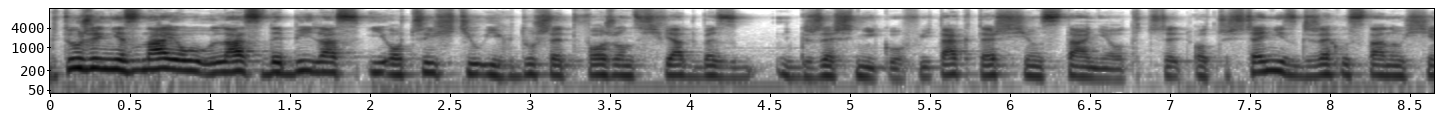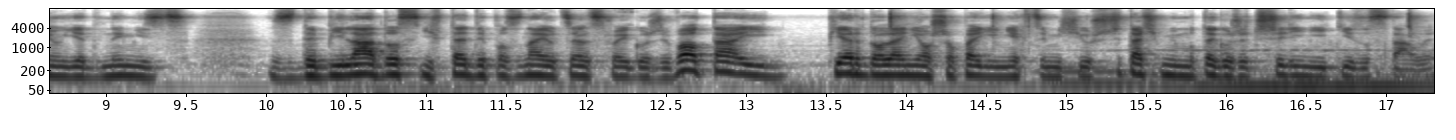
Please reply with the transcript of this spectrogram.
którzy nie znają las debilas i oczyścił ich duszę, tworząc świat bez grzeszników. I tak też się stanie. Oczyszczeni z grzechu staną się jednymi z, z debilados i wtedy poznają cel swojego żywota i pierdolenie o Chopinie nie chce mi się już czytać, mimo tego, że trzy linijki zostały.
